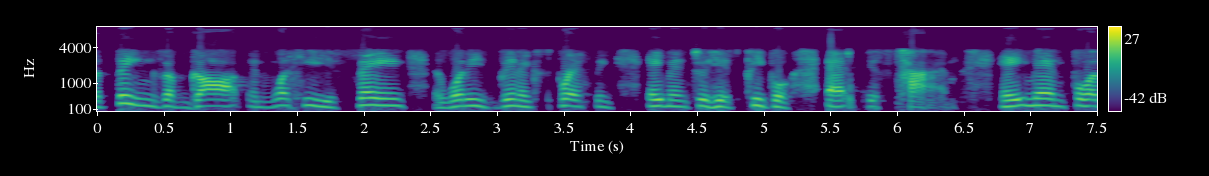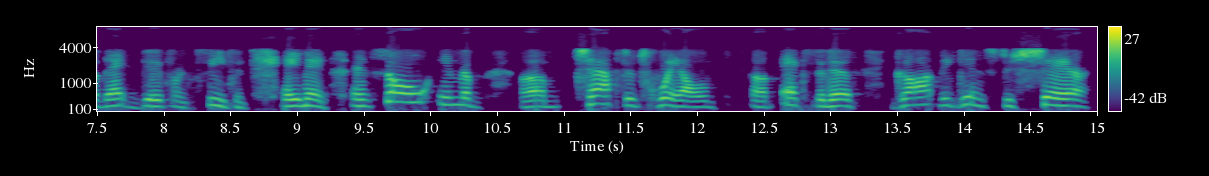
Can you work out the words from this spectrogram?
the things of God and what he is saying and what he's been expressing. Amen. To his people at this time. Amen. For that different season. Amen. And so in the um, chapter 12 of Exodus, God begins to share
